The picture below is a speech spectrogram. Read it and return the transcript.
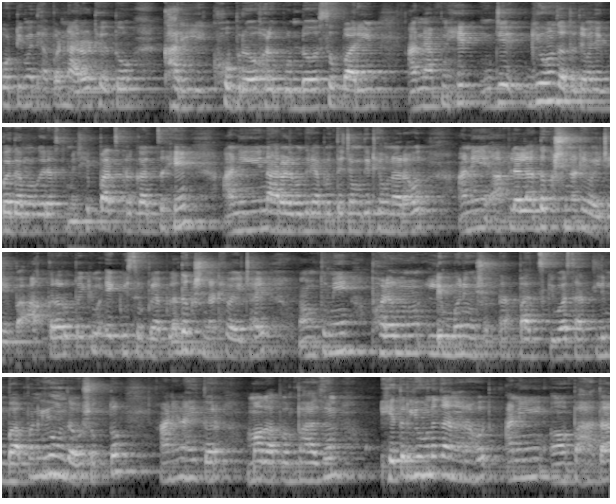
ओटीमध्ये आपण नारळ ठेवतो खारी खोबरं हळकुंड सुपारी आणि आपण हे जे घेऊन जातो त्यामध्ये बदाम वगैरे असतो म्हणजे हे पाच प्रकारचं हे आणि नारळ वगैरे आपण त्याच्यामध्ये ठेवणार आहोत. आणि आपल्याला दक्षिणा ठेवायची आहे. पा अकरा रुपये किंवा एकवीस रुपये आपल्याला दक्षिणा ठेवायची आहे. मग तुम्ही फळं म्हणून लिंब नेऊ शकता. पाच किंवा सात लिंब आपण घेऊन जाऊ शकतो. आणि नाहीतर मग आपण भाजून हे तर घेऊनच जाणार आहोत. आणि पाहता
